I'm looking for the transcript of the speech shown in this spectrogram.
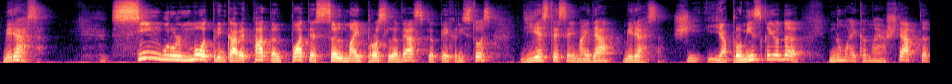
mireasa. Singurul mod prin care Tatăl poate să-L mai proslăvească pe Hristos este să-i mai dea mireasa. Și i-a promis că i-o dă, numai că mai așteaptă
